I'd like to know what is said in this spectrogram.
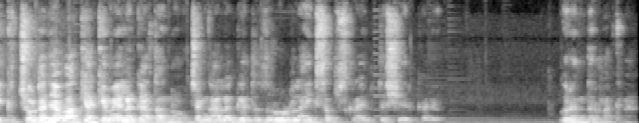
ਇੱਕ ਛੋਟਾ ਜਿਹਾ ਵਾਕਿਆ ਕਿਵੇਂ ਲੱਗਾ ਤੁਹਾਨੂੰ? ਚੰਗਾ ਲੱਗੇ ਤਾਂ ਜ਼ਰੂਰ ਲਾਈਕ ਸਬਸਕ੍ਰਾਈਬ ਤੇ ਸ਼ੇਅਰ ਕਰਿਓ। ਗੁਰਿੰਦਰ ਮਕਨਾ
